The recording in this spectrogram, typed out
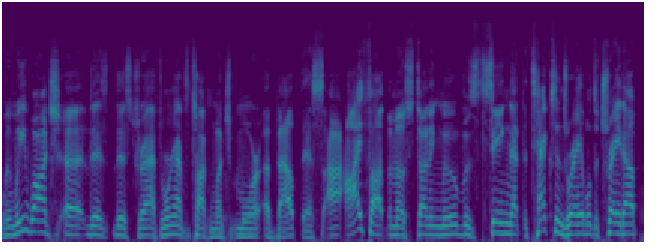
When we watch uh, this this draft, we're gonna have to talk much more about this. I, I thought the most stunning move was seeing that the Texans were able to trade up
